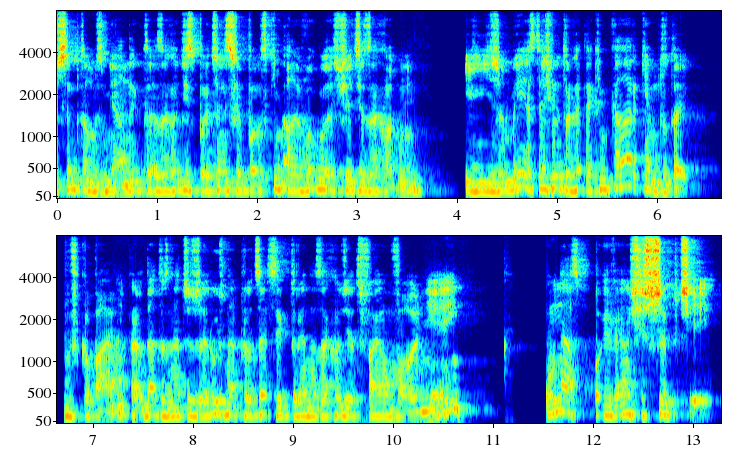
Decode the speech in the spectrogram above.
symptom zmiany, która zachodzi w społeczeństwie polskim, ale w ogóle w świecie zachodnim. I że my jesteśmy trochę takim kanarkiem tutaj w kopalni, prawda? To znaczy, że różne procesy, które na zachodzie trwają wolniej, u nas pojawiają się szybciej.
